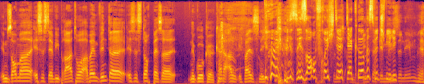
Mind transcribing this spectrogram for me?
im Sommer ist es der Vibrator, aber im Winter ist es doch besser eine Gurke. Keine Ahnung, ich weiß es nicht. Saisonfrüchte, der Kürbis wird schwierig. Nehmen? Ja.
